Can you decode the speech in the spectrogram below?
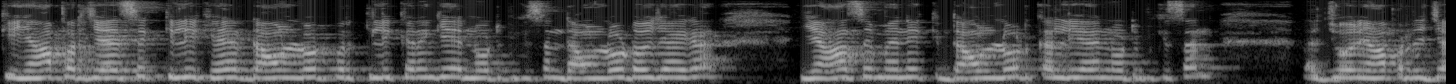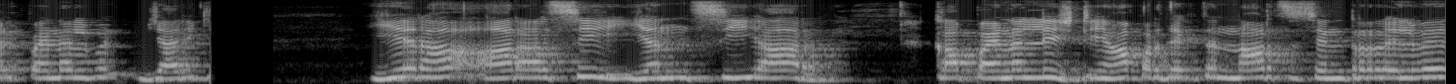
कि यहाँ पर जैसे क्लिक है, डाउनलोड पर क्लिक करेंगे नोटिफिकेशन डाउनलोड हो जाएगा। यहाँ से मैंने डाउनलोड कर लिया है नोटिफिकेशन जो यहाँ पर रिज़ल्ट पैनल में जारी किया। ये रहा R R C N C R का पैनल लिस्ट यहाँ पर देखते हैं नॉर्थ सेंट्रल रेलवे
